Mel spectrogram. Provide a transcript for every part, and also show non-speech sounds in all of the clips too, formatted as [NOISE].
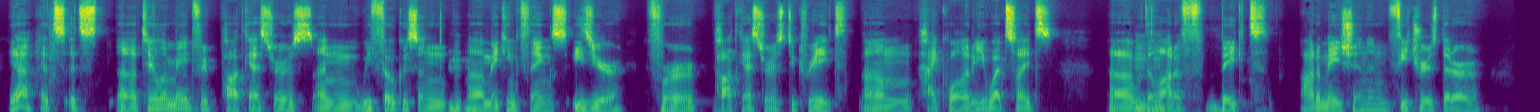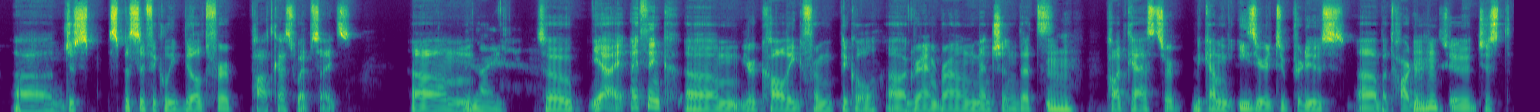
yeah, it's it's uh, tailor made for podcasters, and we focus on Mhm. uh, making things easier for podcasters to create um, high quality websites uh, with a Mhm. lot of baked automation and features that are uh, just specifically built for podcast websites. Um, Nice. so yeah, I, I think um, your colleague from Pikkal, uh, Graham Brown, mentioned that Mhm. podcasts are becoming easier to produce, uh, but harder Mhm. to just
